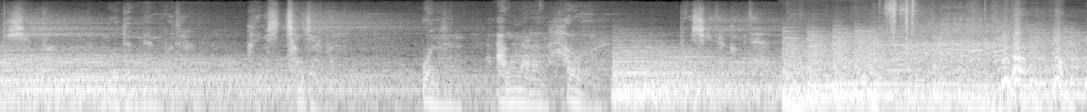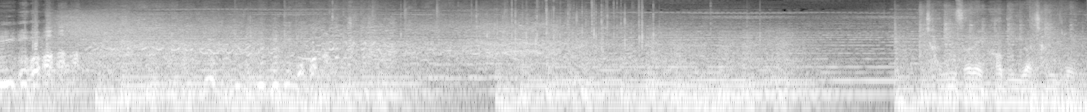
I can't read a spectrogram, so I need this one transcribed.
무시했던 모든 멤버들 그리고 시청자 여러분 오늘은 악랄한 하루를 보시게 될 겁니다. 전설의 거북이가 있는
